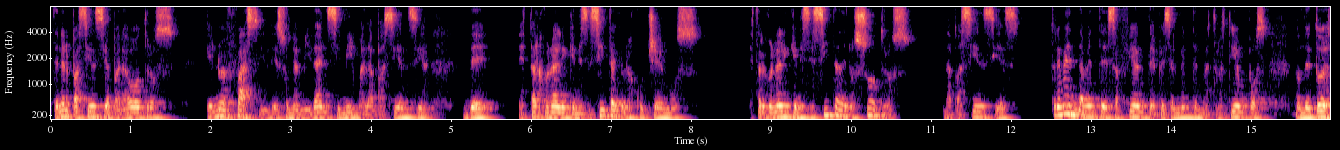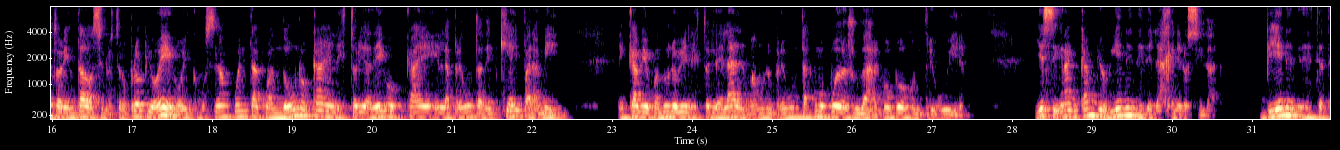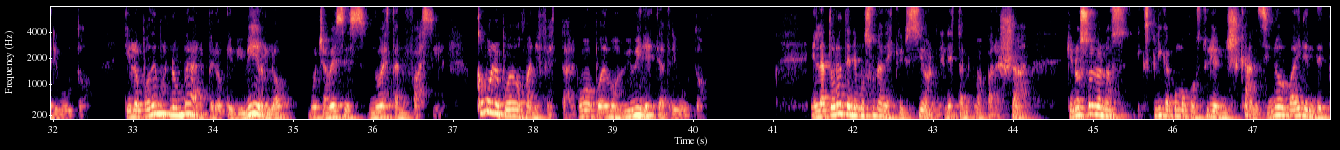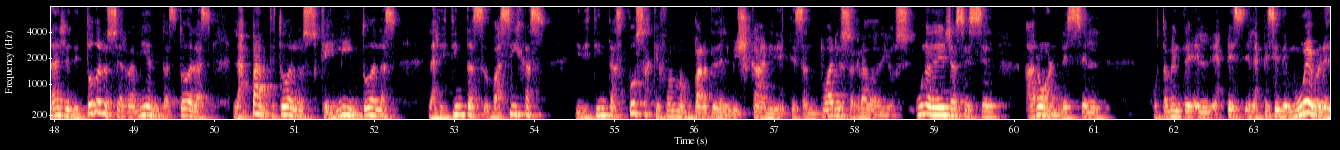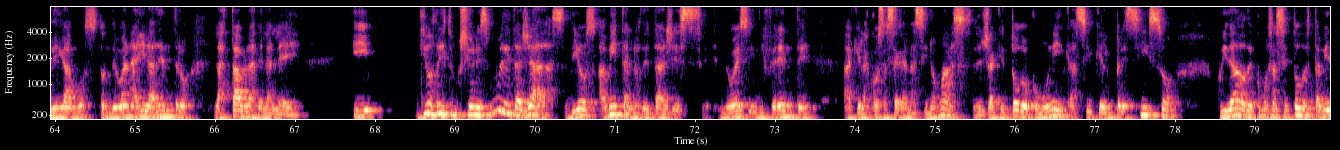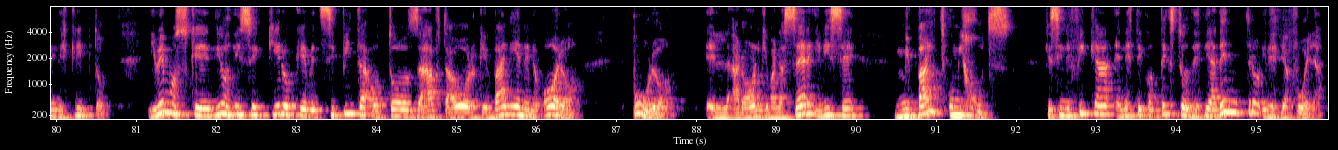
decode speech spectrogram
Tener paciencia para otros, que no es fácil, es una mirada en sí misma la paciencia, de estar con alguien que necesita que lo escuchemos, estar con alguien que necesita de nosotros. La paciencia es tremendamente desafiante, especialmente en nuestros tiempos donde todo está orientado hacia nuestro propio ego y como se dan cuenta, cuando uno cae en la historia de ego, cae en la pregunta de ¿qué hay para mí? En cambio, cuando uno en la historia del alma, uno pregunta ¿cómo puedo ayudar? ¿Cómo puedo contribuir? Y ese gran cambio viene desde la generosidad, viene desde este atributo que lo podemos nombrar, pero que vivirlo muchas veces no es tan fácil. ¿Cómo lo podemos manifestar? ¿Cómo podemos vivir este atributo? En la Torah tenemos una descripción, en esta misma allá, que no solo nos explica cómo construir el Mishkan, sino va a ir en detalle de todas las herramientas, todas las, las partes, todos los keilim, todas las, las distintas vasijas y distintas cosas que forman parte del Mishkan y de este santuario sagrado a Dios. Una de ellas es el Aarón, es el, justamente la especie de mueble, digamos, donde van a ir adentro las tablas de la ley. Y Dios da instrucciones muy detalladas, Dios habita en los detalles, no es indiferente a que las cosas se hagan así nomás, ya que todo comunica, así que el preciso cuidado de cómo se hace todo está bien descrito. Y vemos que Dios dice, quiero que Betzipita que bañen en oro puro el Aarón que van a hacer, y dice, mi bait u mi que significa en este contexto desde adentro y desde afuera.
